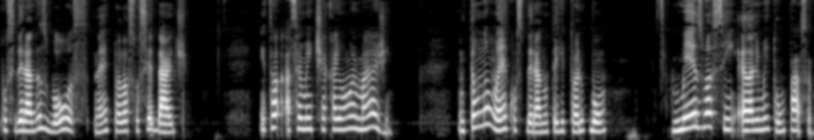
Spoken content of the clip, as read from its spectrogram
consideradas boas, né, pela sociedade. Então a sementinha caiu na margem. Então não é considerado um território bom. Mesmo assim, ela alimentou um pássaro.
